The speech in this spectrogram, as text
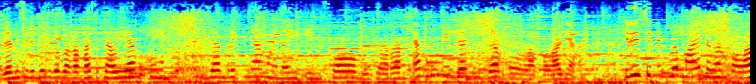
Dan di sini gue juga bakal kasih kalian untuk tips dan triknya mengenai info bocoran RTP dan juga pola-polanya. Jadi di sini gue main dengan pola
